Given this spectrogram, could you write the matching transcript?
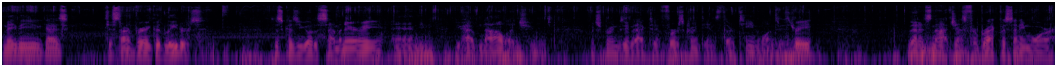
maybe you guys just aren't very good leaders. Just because you go to seminary and you, you have knowledge, which brings me back to 1 Corinthians 13 1 through 3, that it's not just for breakfast anymore,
